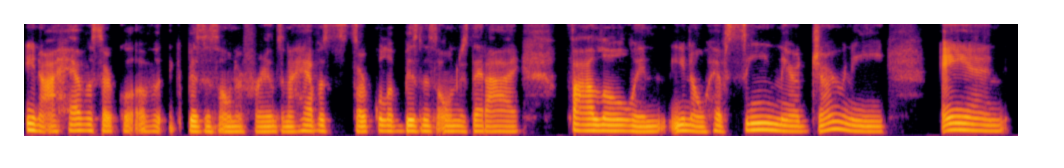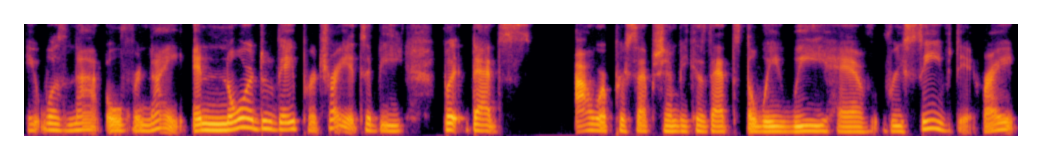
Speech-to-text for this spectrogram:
you know, I have a circle of business owner friends and I have a circle of business owners that I follow and, you know, have seen their journey. And it was not overnight, and nor do they portray it to be, but that's our perception because that's the way we have received it, right?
